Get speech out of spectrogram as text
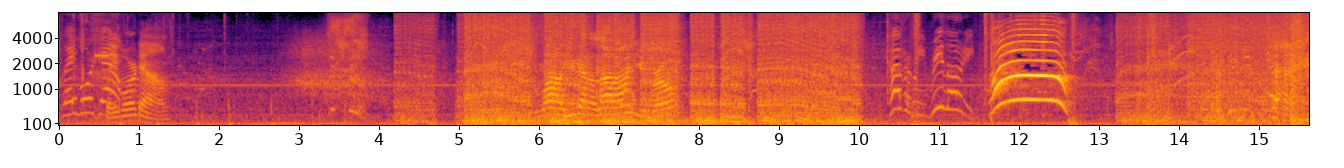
Claymore down. Claymore down. Wow, you got a lot on you, bro. Cover me. Reloading. Ah! Hold on. Damn!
